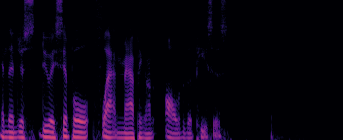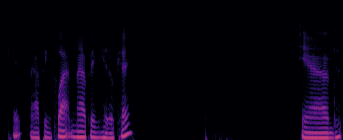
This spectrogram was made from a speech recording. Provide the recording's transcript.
and then just do a simple flatten mapping on all of the pieces. Okay, mapping, flatten mapping, hit OK. And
